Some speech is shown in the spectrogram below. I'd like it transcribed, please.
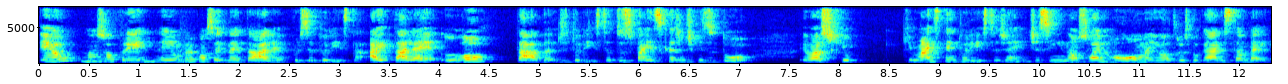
Eu não sofri nenhum preconceito na Itália por ser turista. A Itália é lotada de turistas. Dos países que a gente visitou, eu acho que o que mais tem turista, gente, assim, não só em Roma, em outros lugares também.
